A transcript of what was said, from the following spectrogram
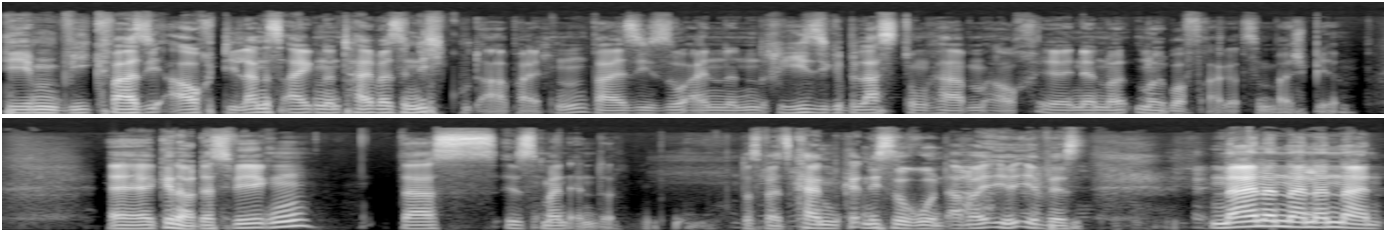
dem, wie quasi auch die Landeseigenen teilweise nicht gut arbeiten, weil sie so eine riesige Belastung haben, auch in der Neubaufrage zum Beispiel. Äh, genau, deswegen, das ist mein Ende. Das war jetzt kein, nicht so rund, aber ihr, ihr wisst. Nein, nein, nein, nein, nein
